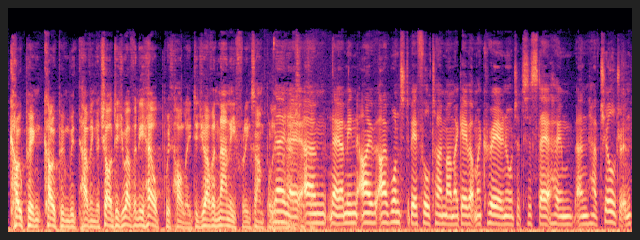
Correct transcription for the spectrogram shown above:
coping coping with having a child? Did you have any help with Holly? Did you have a nanny, for example? No, no, um, no. I mean, I, I wanted to be a full-time mum. I gave up my career in order to stay at home and have children.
